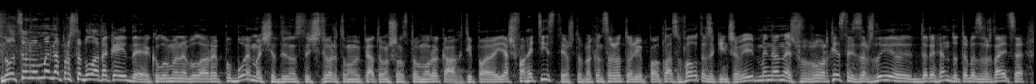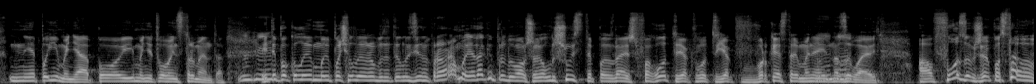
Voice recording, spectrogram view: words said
Ну, це в мене просто була така ідея, коли в мене була реп-побойма ще в 94-му, 5-му, 6-му роках. Типа, я ж фаготіст, я ж там на консерваторії по класу фагота закінчив. І мене знаєш, в оркестрі завжди диригент до тебе звертається не по імені, а по імені твого інструмента. І типу, коли ми почали робити телевізійну програму, я так і придумав, що я лишусь, типу, знаєш, фагот, як от як в оркестрі мене і називають. А Фозу вже поставив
